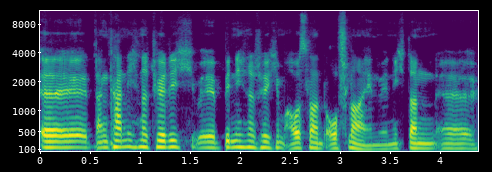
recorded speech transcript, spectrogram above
äh, dann kann ich natürlich, äh, bin ich natürlich im Ausland offline. Wenn ich dann äh,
